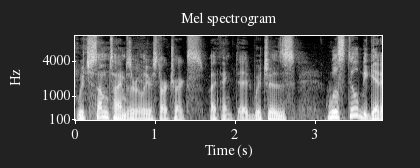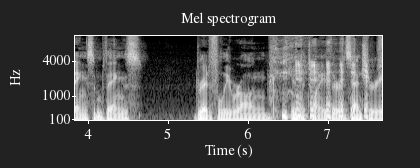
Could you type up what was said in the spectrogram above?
which sometimes earlier Star Treks I think did, which is we'll still be getting some things dreadfully wrong in the 23rd century.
